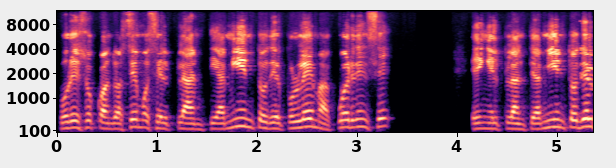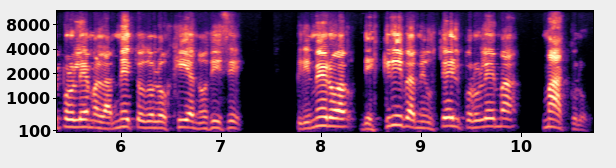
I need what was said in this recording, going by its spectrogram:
Por eso cuando hacemos el planteamiento del problema, acuérdense, en el planteamiento del problema, la metodología nos dice, primero descríbame usted el problema macro.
